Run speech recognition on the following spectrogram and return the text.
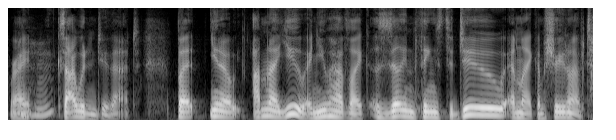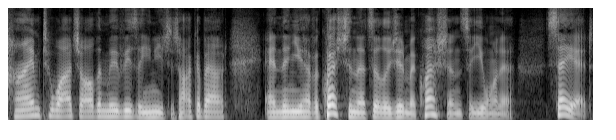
right? Because mm-hmm. I wouldn't do that. But you know, I'm not you, and you have like a zillion things to do, and like I'm sure you don't have time to watch all the movies that you need to talk about. And then you have a question that's a legitimate question, so you want to say it.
